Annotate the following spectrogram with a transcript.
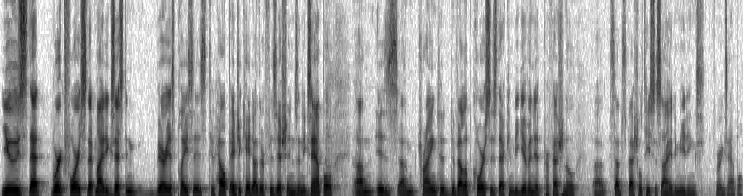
use that workforce that might exist in various places to help educate other physicians. An example um, is um, trying to develop courses that can be given at professional uh, subspecialty society meetings, for example.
